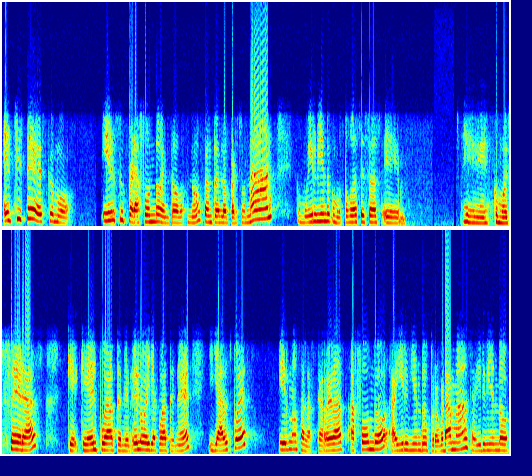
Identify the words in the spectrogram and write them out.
el chiste es como ir súper a fondo en todo, ¿no? Tanto en lo personal, como ir viendo como todas esas eh, eh, como esferas que, que él pueda tener, él o ella pueda tener, y ya después irnos a las carreras a fondo, a ir viendo programas, a ir viendo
